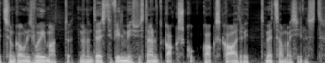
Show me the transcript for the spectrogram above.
et see on kaunis võimatu, et meil on tõesti filmis vist ainult kaks, kaks kaadrit metsamasinast.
